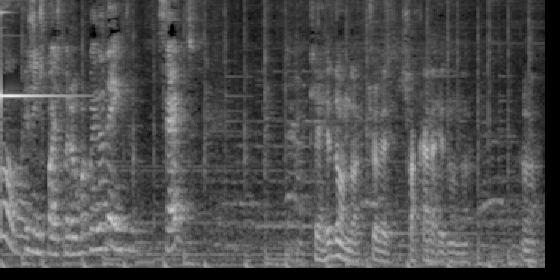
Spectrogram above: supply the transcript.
Oh, Que a gente pode pôr alguma coisa dentro. Certo? Que é redondo, ó. Deixa eu ver. Sua cara redonda. Ó.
